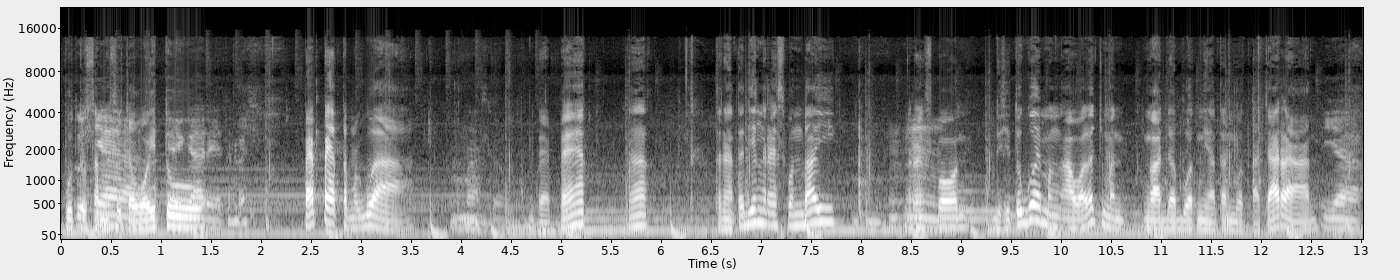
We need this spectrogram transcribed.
putus sama si cowok itu. got it. Terus? pepet sama gua. Masuk. dipepet nah, ternyata dia ngerespon baik. Ngerespon. Di situ gue emang awalnya cuman nggak ada buat niatan buat pacaran. Iya.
